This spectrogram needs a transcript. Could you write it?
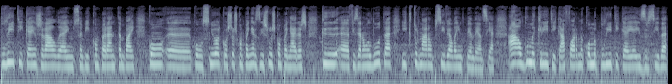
política em geral em Moçambique, comparando também com, uh, com o senhor, com os seus companheiros e as suas companheiras que uh, fizeram a luta e que tornaram possível a independência. Há alguma crítica à forma como a política é exercida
